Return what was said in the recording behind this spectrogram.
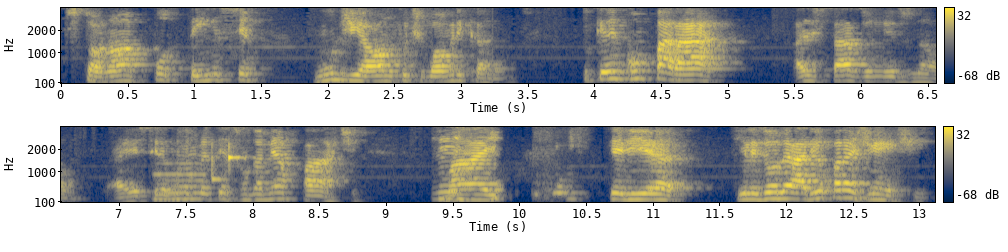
se tornar uma potência mundial no futebol americano. Não querendo comparar aos Estados Unidos, não. Aí seria muita uhum. pretensão da minha parte. Hum. Mas seria que eles olhariam para a gente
